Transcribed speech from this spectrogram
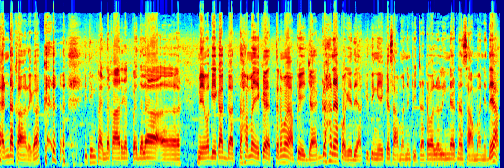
පැන්ඩා කාර් එකක් ඉතින් පැන්ඩා කාර් එකක් පැදලා මේ වගේ එකක් ගත්තාම ඒක ඇත්තටම අපේ ජයග්‍රහණයක් වගේ දෙයක්. ඉතින් ඒක සාමාන්‍යයෙන් පිටරටවල් වල ඉන්නට නම් සාමාන්‍ය දෙයක්.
